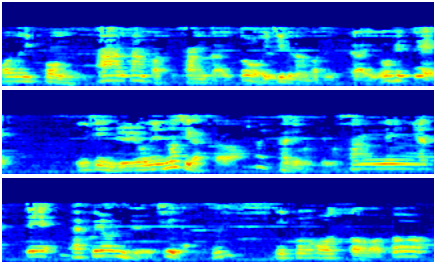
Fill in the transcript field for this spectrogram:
オール日本 R 単発3回と一部単発1回を経て、2014年の4月から始まってます。3年やって149回ですね。日本放送と、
